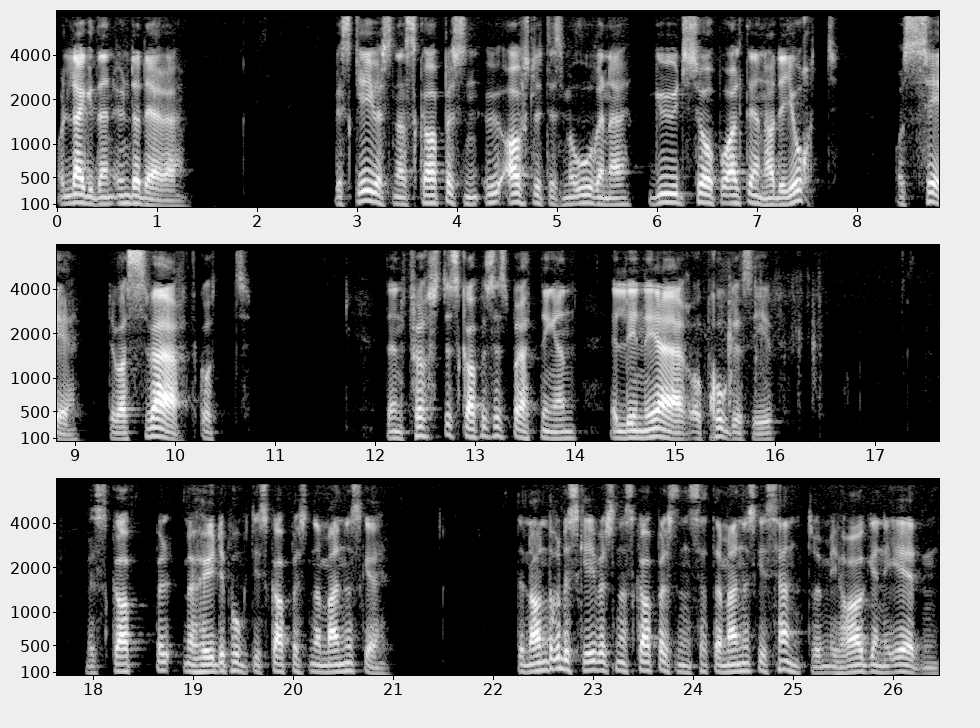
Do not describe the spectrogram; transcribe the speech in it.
og legg den under dere. Beskrivelsen av skapelsen avsluttes med ordene Gud så på alt det han hadde gjort, og se, det var svært godt. Den første skapelsesberetningen er lineær og progressiv, med, skapel, med høydepunkt i skapelsen av mennesket den andre beskrivelsen av skapelsen setter mennesket i sentrum i hagen i Eden,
